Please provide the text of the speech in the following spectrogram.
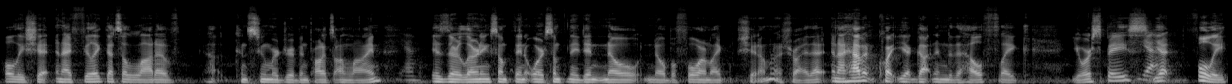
holy shit, and I feel like that's a lot of consumer driven products online Yeah. is they're learning something or something they didn't know know before i'm like shit i'm gonna try that and i haven't quite yet gotten into the health like your space Yeah. yet fully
